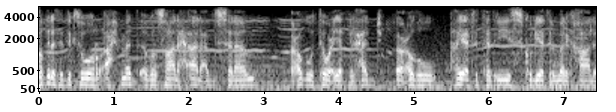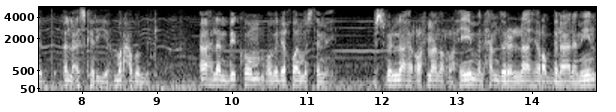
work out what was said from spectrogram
فضيلة الدكتور أحمد بن صالح آل عبد السلام عضو التوعية في الحج عضو هيئة التدريس كلية الملك خالد العسكرية. مرحبا بك. أهلا بكم وبالإخوة المستمعين. بسم الله الرحمن الرحيم. الحمد لله رب العالمين.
